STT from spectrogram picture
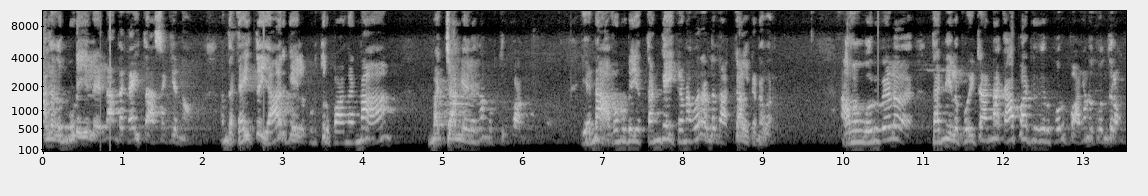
அல்லது முடியலன்னா அந்த கைத்தை அசைக்கணும். அந்த கைத்தை யார் கையில கொடுத்துருப்பாங்கன்னா மச்சான் கையில தான் கொடுத்துருப்பாங்க. ஏன்னா அவனுடைய தங்கை கணவர் அல்லது அக்கால் கணவர். அவன் ஒருவேளை தண்ணியில போயிட்டான்னா காப்பாற்றுகிற பொறுப்பு அவனுக்கு வந்துடும்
